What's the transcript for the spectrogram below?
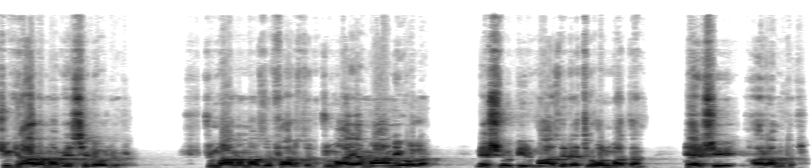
Çünkü harama vesile oluyor. Cuma namazı farzdır. Cuma'ya mani olan, meşru bir mazereti olmadan her şey haramdır.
